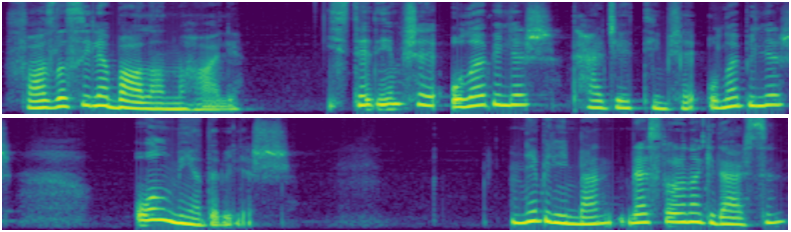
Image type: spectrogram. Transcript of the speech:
fazlasıyla bağlanma hali. İstediğim şey olabilir, tercih ettiğim şey olabilir, olmayabilir. Ne bileyim ben restorana gidersin,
